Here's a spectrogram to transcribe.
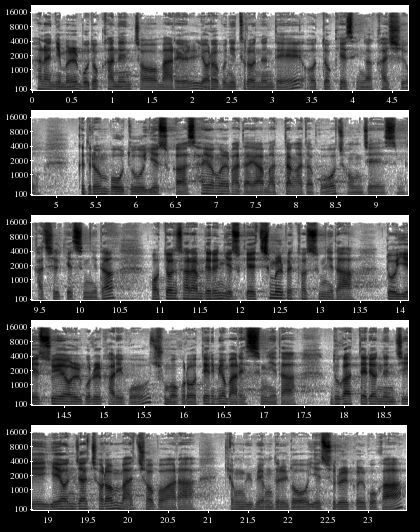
하나님을 모독하는 저 말을 여러분이 들었는데 어떻게 생각하시오? 그들은 모두 예수가 사형을 받아야 마땅하다고 정죄했습니다. 같이 읽겠습니다. 어떤 사람들은 예수께 침을 뱉었습니다. 또 예수의 얼굴을 가리고 주먹으로 때리며 말했습니다. 누가 때렸는지 예언자처럼 맞춰보아라. 경비병들도 예수를 끌고 가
